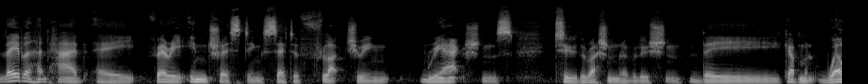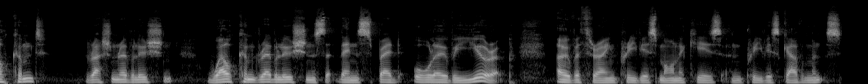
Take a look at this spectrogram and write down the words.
Labour had had a very interesting set of fluctuating reactions to the Russian Revolution. The government welcomed the Russian Revolution, welcomed revolutions that then spread all over Europe, overthrowing previous monarchies and previous governments.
